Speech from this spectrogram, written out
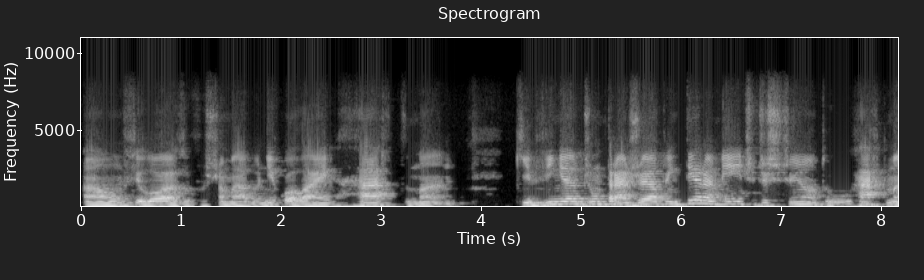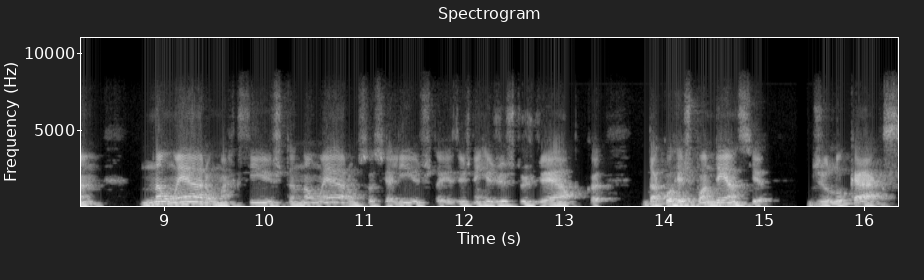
a um filósofo chamado Nikolai Hartmann, que vinha de um trajeto inteiramente distinto. O Hartmann não era um marxista, não era um socialista, existem registros de época da correspondência de Lukács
